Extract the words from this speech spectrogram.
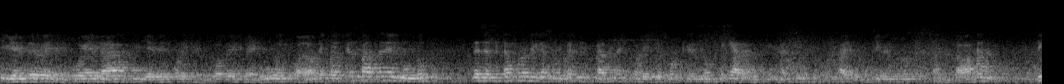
Si vienen de Venezuela, si vienen, por ejemplo, de Perú, Ecuador, de cualquier parte del mundo, necesitan por obligación registrarse en el colegio porque es lo que garantiza que nosotros sabemos quiénes son los que están trabajando. ¿sí?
